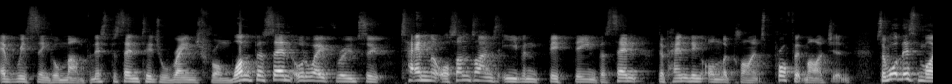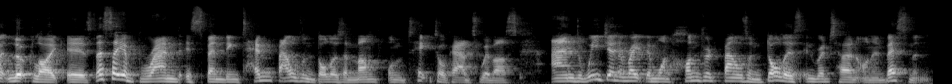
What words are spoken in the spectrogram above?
every single month. And this percentage will range from 1% all the way through to 10 or sometimes even 15%, depending on the client's profit margin. So what this might look like is, let's say a brand is spending $10,000 a month on TikTok ads with us and we generate them $100,000 in return on investment.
